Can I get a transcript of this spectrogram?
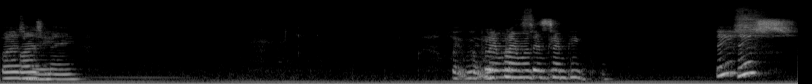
Where's, Where's me? me? Wait, we're We're playing, playing with the same people. people. This,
